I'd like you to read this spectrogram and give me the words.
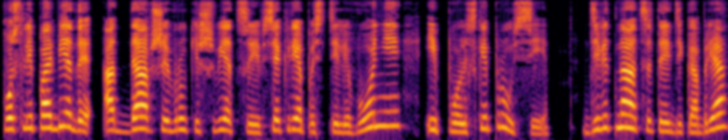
после победы, отдавшей в руки Швеции все крепости Ливонии и Польской Пруссии, 19 декабря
